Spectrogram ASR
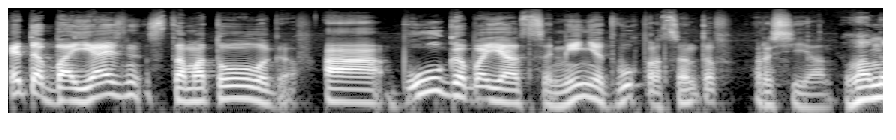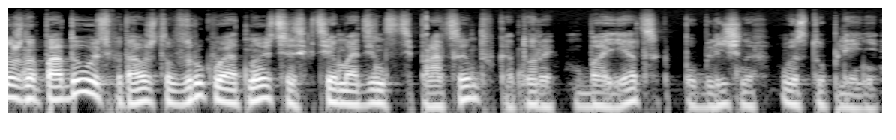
это боязнь стоматологов. А Бога боятся менее 2% россиян. Вам нужно подумать, потому что вдруг вы относитесь к тем 11%, которые боятся публичных выступлений.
